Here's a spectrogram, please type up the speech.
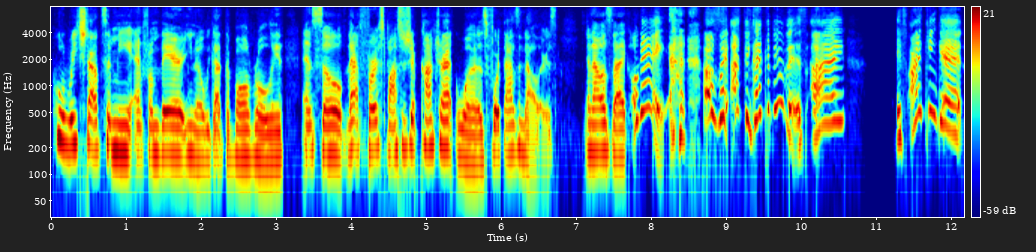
who reached out to me. And from there, you know, we got the ball rolling. And so that first sponsorship contract was $4,000. And I was like, okay. I was like, I think I could do this. I, if I can get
